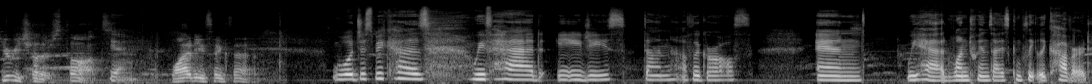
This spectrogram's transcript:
Hear each other's thoughts. Yeah. Why do you think that? Well, just because we've had EEGs done of the girls, and we had one twin's eyes completely covered,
